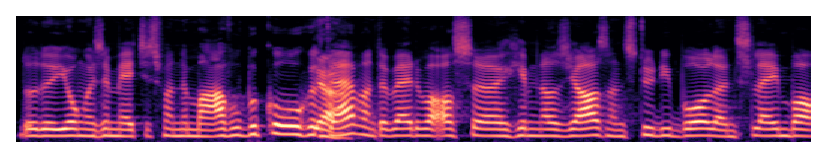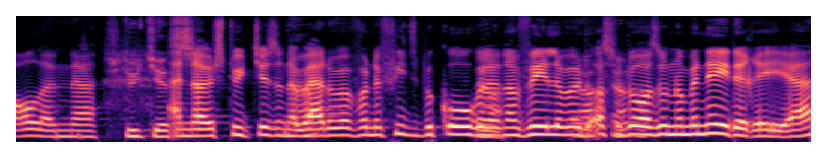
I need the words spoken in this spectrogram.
door de jongens en meisjes van de MAVO bekogeld. Ja. Hè? Want dan werden we als uh, gymnasia's en studiebal en slijmbal en, eh Stuutjes. en uh, stuutjes. En dan werden we van de fiets bekogeld en dan velen we als we door zo naar beneden reden. Hè?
